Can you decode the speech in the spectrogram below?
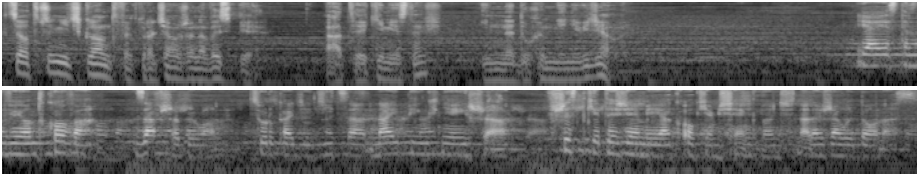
Chcę odczynić klątwę, która ciąży na wyspie. A ty kim jesteś? Inne duchy mnie nie widziały. Ja jestem wyjątkowa. Zawsze byłam. Córka dziedzica, najpiękniejsza. Wszystkie te ziemie, jak okiem sięgnąć, należały do nas.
